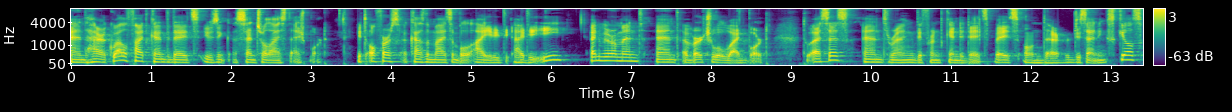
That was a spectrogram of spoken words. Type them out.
and hire qualified candidates using a centralized dashboard. It offers a customizable IDE environment and a virtual whiteboard to assess and rank different candidates based on their designing skills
